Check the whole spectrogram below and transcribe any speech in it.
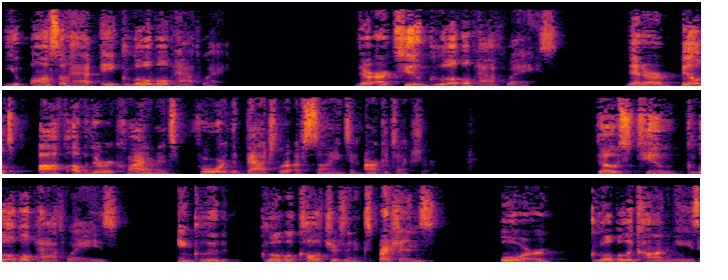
you also have a global pathway. There are two global pathways that are built off of the requirements for the Bachelor of Science in Architecture. Those two global pathways include global cultures and expressions, or global economies,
